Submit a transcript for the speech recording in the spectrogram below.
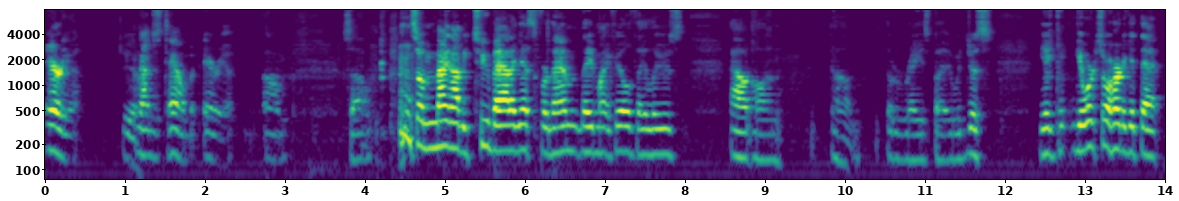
area, yeah. not just town but area. Um, so, so it might not be too bad, I guess, for them. They might feel if they lose out on um, the Rays, but it would just you you work so hard to get that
